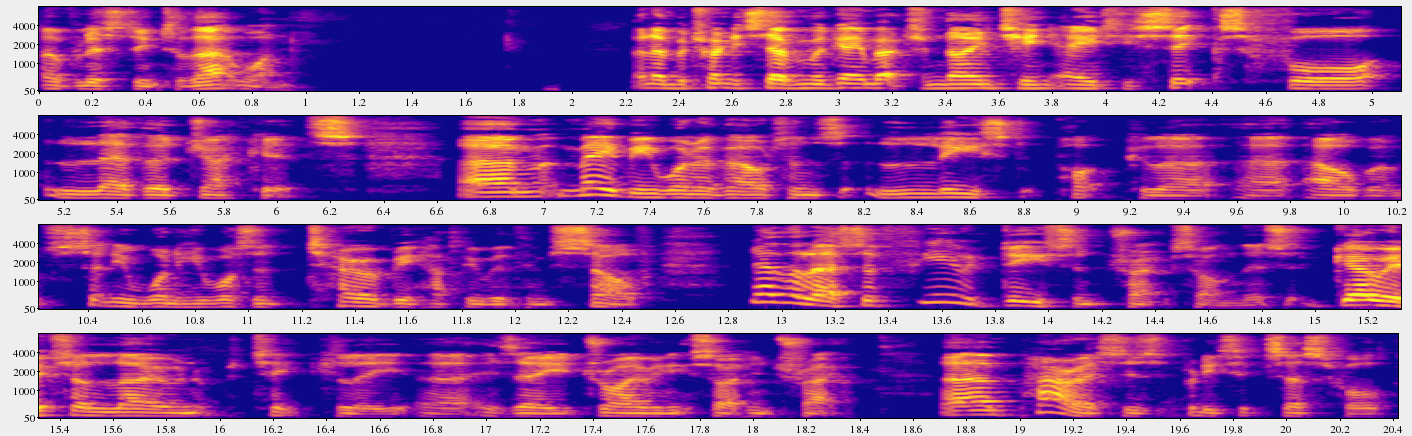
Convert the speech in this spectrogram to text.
of listening to that one. At number 27, we're going back to 1986 for Leather Jackets. Um, maybe one of Elton's least popular uh, albums, certainly one he wasn't terribly happy with himself. Nevertheless, a few decent tracks on this. Go It Alone, particularly, uh, is a driving, exciting track. Uh, Paris is a pretty successful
